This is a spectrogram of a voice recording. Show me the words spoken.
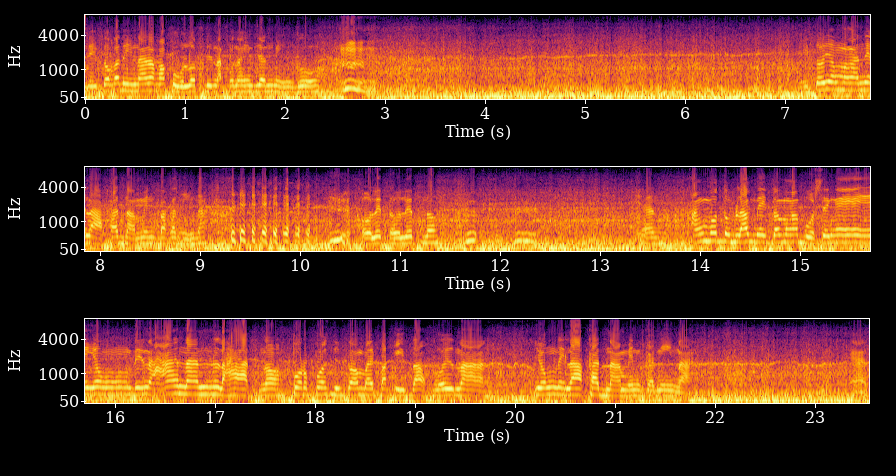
Dito kanina nakapulot din ako ng Indian Mingo. Ito yung mga nilakad namin pa kanina. Ulit-ulit no. Yan. Ang motovlog nito mga busing eh yung dinaanan lahat no. Purpose dito may pakita ko na yung nilakad namin kanina. Yan.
